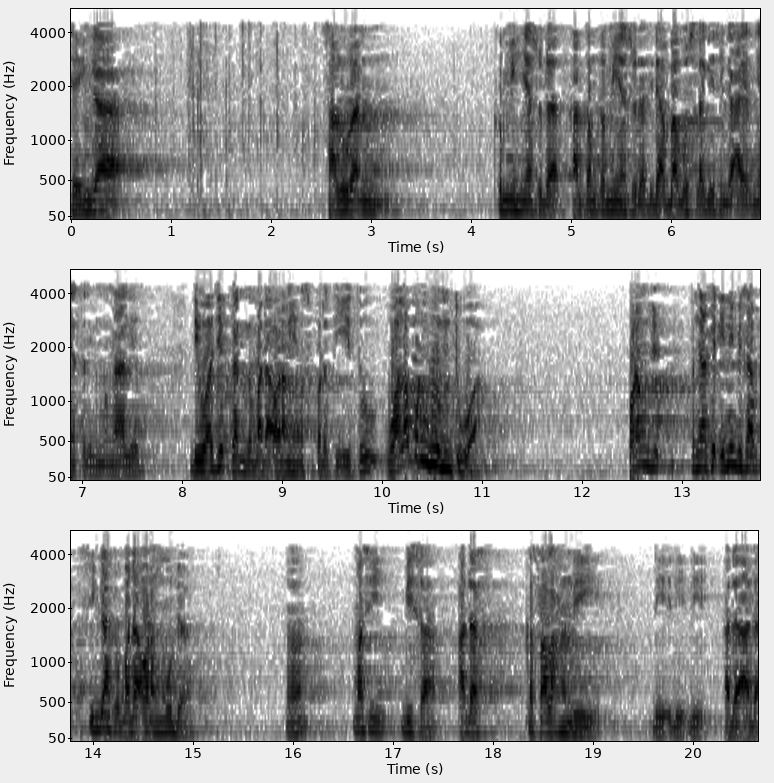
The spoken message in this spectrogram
sehingga saluran kemihnya sudah kantong kemihnya sudah tidak bagus lagi sehingga airnya sering mengalir. Diwajibkan kepada orang yang seperti itu walaupun belum tua. Orang penyakit ini bisa singgah kepada orang muda. Hah? Masih bisa. Ada kesalahan di di, di, di ada ada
